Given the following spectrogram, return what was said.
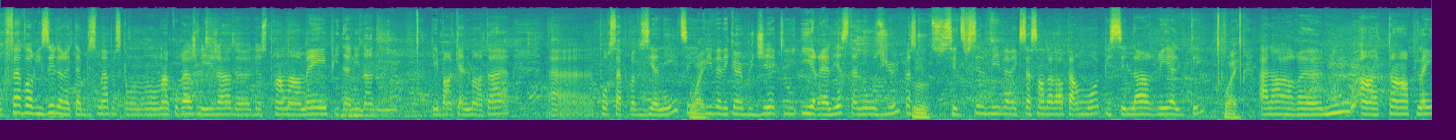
pour favoriser le rétablissement, parce qu'on on encourage les gens de, de se prendre en main puis d'aller dans des, des banques alimentaires euh, pour s'approvisionner. Ouais. Ils vivent avec un budget qui est irréaliste à nos yeux, parce que c'est difficile de vivre avec 700 par mois, puis c'est leur réalité. Ouais. Alors, euh, nous, en temps plein,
